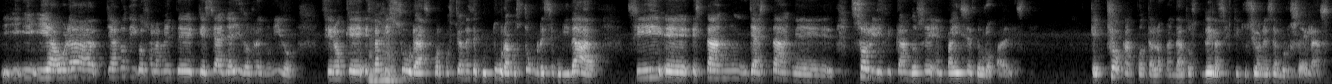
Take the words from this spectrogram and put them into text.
Y, y, y, ahora ya no digo solamente que se haya ido el Reino Unido, sino que estas fisuras por cuestiones de cultura, costumbres, seguridad, sí eh, están, ya están eh, solidificándose en países de Europa del Este, que chocan contra los mandatos de las instituciones en Bruselas.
